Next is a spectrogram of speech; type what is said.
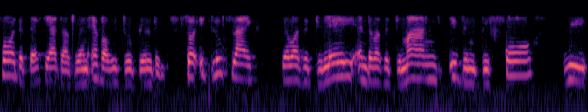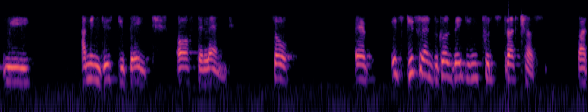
for the backyarders whenever we do building. So it looks like there was a delay and there was a demand even before we, we I mean, this debate of the land. So uh, it's different because they didn't put structures, but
